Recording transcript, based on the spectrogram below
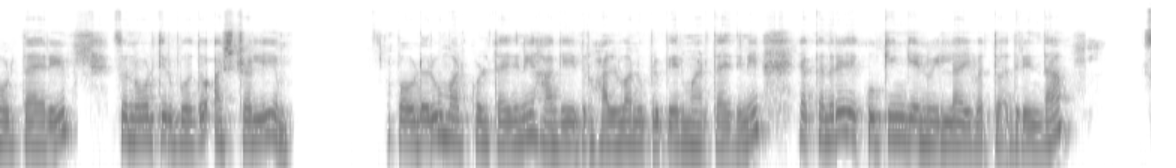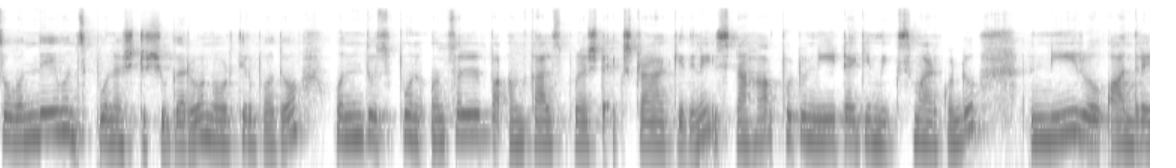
ನೋಡ್ತಾ ಇರಿ. ಸೊ ನೋಡ್ತಿರ್ಬೋದು ಅಷ್ಟರಲ್ಲಿ ಪೌಡರು ಮಾಡ್ಕೊಳ್ತಾ ಇದ್ದೀನಿ. ಹಾಗೆ ಇದ್ರ ಹಲ್ವಾನು ಪ್ರಿಪೇರ್ ಮಾಡ್ತಾ ಇದ್ದೀನಿ. ಯಾಕಂದರೆ ಕುಕ್ಕಿಂಗ್ ಏನು ಇಲ್ಲ ಇವತ್ತು ಅದರಿಂದ. ಸೊ ಒಂದೇ ಒಂದು ಸ್ಪೂನಷ್ಟು ಶುಗರು ನೋಡ್ತಿರ್ಬೋದು. ಒಂದು ಸ್ಪೂನ್ ಒಂದು ಸ್ವಲ್ಪ, ಒಂದು ಕಾಲು ಸ್ಪೂನಷ್ಟು ಎಕ್ಸ್ಟ್ರಾ ಹಾಕಿದ್ದೀನಿ. ಇಷ್ಟನ್ನ ಹಾಕ್ಬಿಟ್ಟು ನೀಟಾಗಿ ಮಿಕ್ಸ್ ಮಾಡಿಕೊಂಡು ನೀರು, ಅಂದರೆ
